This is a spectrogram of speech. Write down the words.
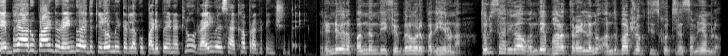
డెబ్బై ఆరు పాయింట్ రెండు ఐదు కిలోమీటర్లకు పడిపోయినట్లు రైల్వే శాఖ ప్రకటించింది. రెండు వేల పంతొమ్మిది ఫిబ్రవరి పదిహేనున తొలిసారిగా వందే భారత్ రైళ్ళను అందుబాటులోకి తీసుకొచ్చిన సమయంలో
